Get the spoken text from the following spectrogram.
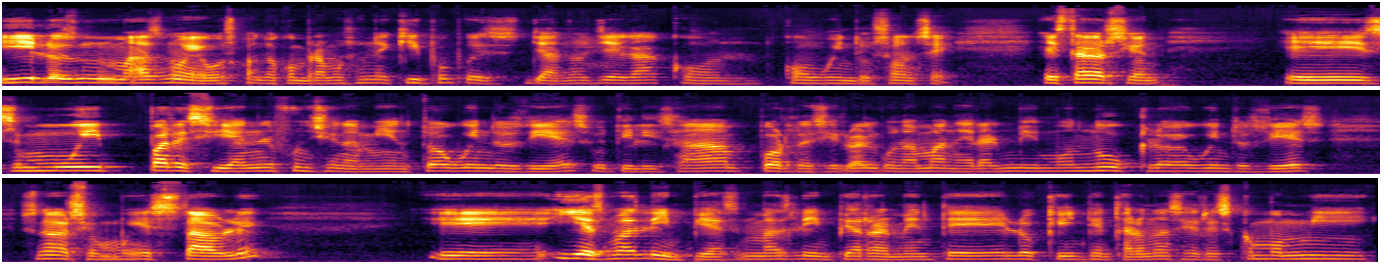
Y los más nuevos cuando compramos un equipo pues ya nos llega con, con Windows 11 esta versión es muy parecida en el funcionamiento a Windows 10 utiliza por decirlo de alguna manera el mismo núcleo de Windows 10 es una versión muy estable eh, y es más limpia, es más limpia. Realmente lo que intentaron hacer es como mi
